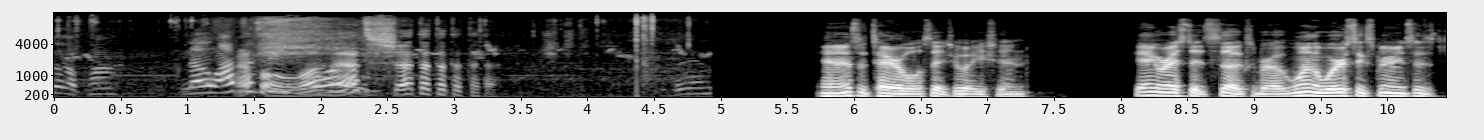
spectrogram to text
Trying to huh? No, I took That's a lot. That's shut. da- da- da- da- da. And it's a terrible situation. Getting arrested sucks, bro. One of the worst experiences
